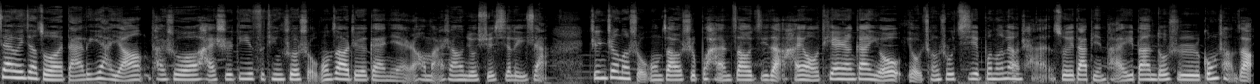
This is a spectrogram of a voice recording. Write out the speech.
下一位叫做达利亚杨，他说还是第一次听说手工皂这个概念，然后马上就学习了一下。真正的手工皂是不含皂基的，含有天然甘油，有成熟期，不能量产，所以大品牌一般都是工厂皂。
